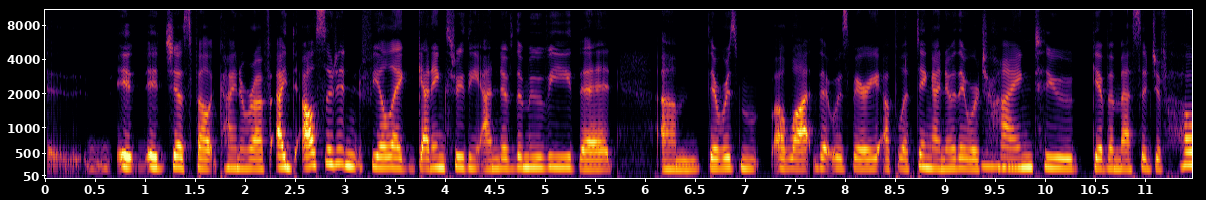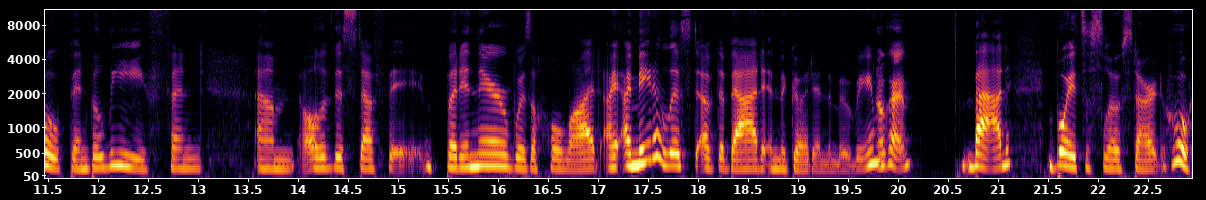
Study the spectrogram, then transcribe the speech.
it it just felt kind of rough. I also didn't feel like getting through the end of the movie that um, there was a lot that was very uplifting. I know they were trying to give a message of hope and belief and um, all of this stuff, eh, but in there was a whole lot. I, I made a list of the bad and the good in the movie Okay. Bad. Boy, it's a slow start. Whew,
